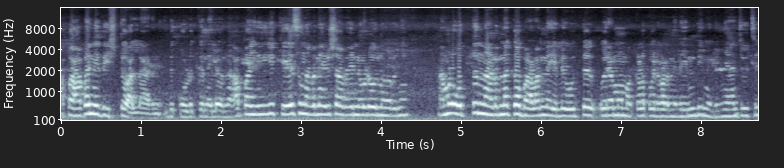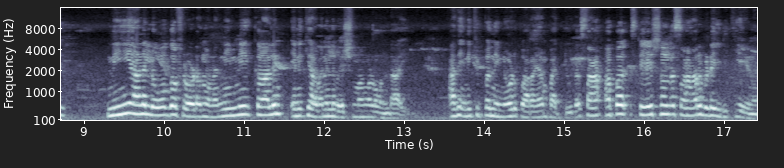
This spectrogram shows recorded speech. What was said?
അപ്പൊ അവൻ ഇത് ഇഷ്ടമല്ലായിരുന്നു ഇത് കൊടുക്കുന്നില്ല എന്ന്. അപ്പൊ ഈ കേസ് നടന്ന ശേഷം അവൻ എന്നോട് ഒന്ന് പറഞ്ഞു നമ്മൾ ഒത്തു നടന്നൊക്കെ വളർന്നില്ലേ ഒത്ത് ഒരമ്മ മക്കളെ പോലെ വളർന്നില്ല എന്തിനില്ല ഞാൻ ചോദിച്ചു നീയാണ് ലോക ഫ്രോഡ് എന്ന് പറഞ്ഞത്. നിന്നേക്കാളും എനിക്ക് അവനിൽ വിഷമങ്ങൾ ഉണ്ടായി അത് എനിക്കിപ്പോൾ നിന്നോട് പറയാൻ പറ്റൂല. സാ അപ്പൊ സ്റ്റേഷനിലെ സാർ ഇവിടെ ഇരിക്കുകയാണ്.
